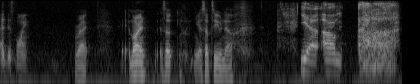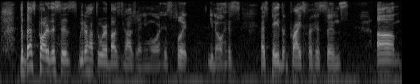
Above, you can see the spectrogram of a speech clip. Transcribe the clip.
at this point. Right. Martin, so it's up to you now. Yeah, um, the best part of this is we don't have to worry about Jaja anymore. His foot, you know, has has paid the price for his sins. Um,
